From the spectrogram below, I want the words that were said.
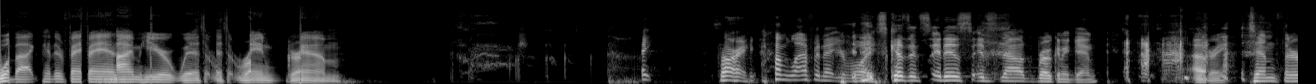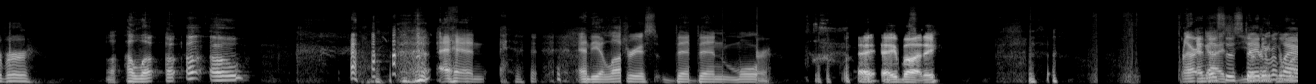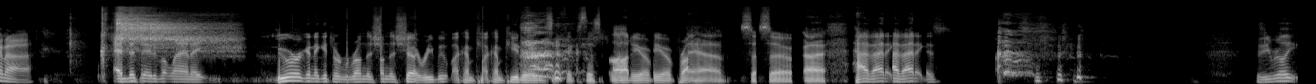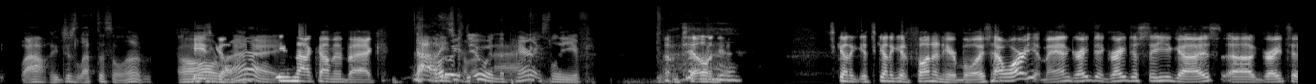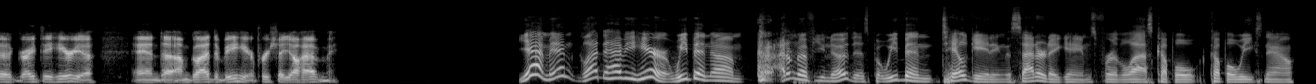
Welcome back, Panther fan, fan. I'm here with with Ryan Graham. Hey, sorry, I'm laughing at your voice because it's it is it's now it's broken again. oh, great, Tim Thurber. Uh, hello. Uh oh. and and the illustrious Ben, ben Moore. hey, hey, buddy. All right, and guys, this is you're State of get to run- Atlanta. and the state of Atlanta. You are going to get to run the show, on the show, reboot my, com- my computer, and fix this audio. Video probably have so. So uh, have at it. Have at it, guys. Is he really? Wow, he just left us alone. All He's gone. right. He's not coming back. No, What do we coming do when the parents leave? I'm telling you. It's gonna it's gonna get fun in here, boys. How are you, man? Great to great to see you guys. Uh, great to great to hear you, and uh, I'm glad to be here. Appreciate y'all having me. Yeah, man, glad to have you here. We've been um I don't know if you know this, but we've been tailgating the Saturday games for the last couple couple weeks now.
